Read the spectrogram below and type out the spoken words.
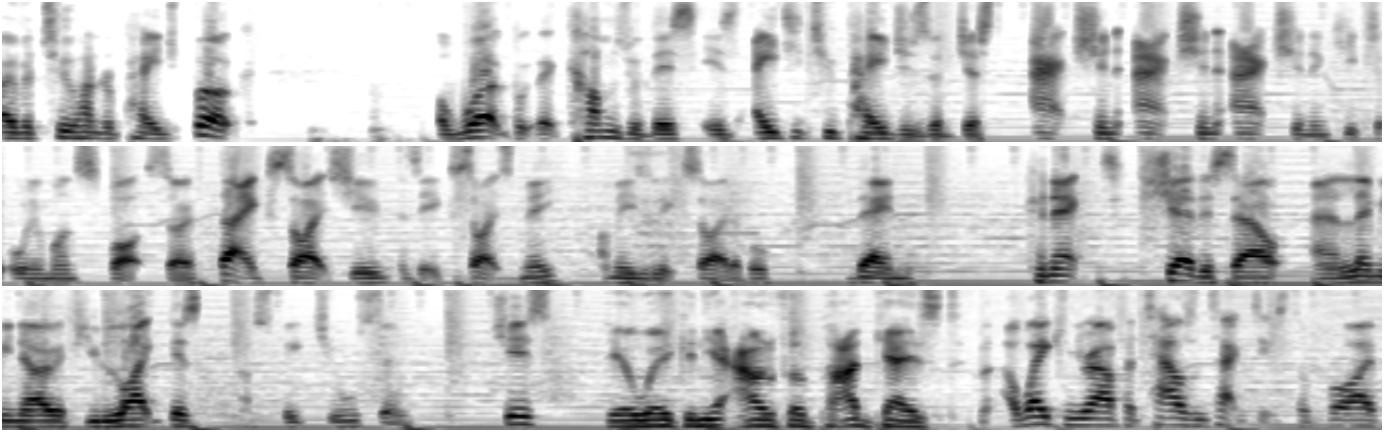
over 200 page book. A workbook that comes with this is 82 pages of just action, action, action, and keeps it all in one spot. So if that excites you, as it excites me, I'm easily excitable. Then connect, share this out, and let me know if you like this. I'll speak to you all soon. Cheers. The Awaken Your Alpha podcast. Awaken Your Alpha, Tales and Tactics to Thrive.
